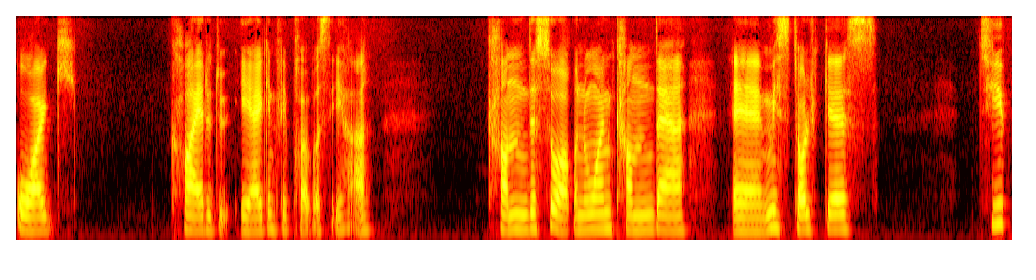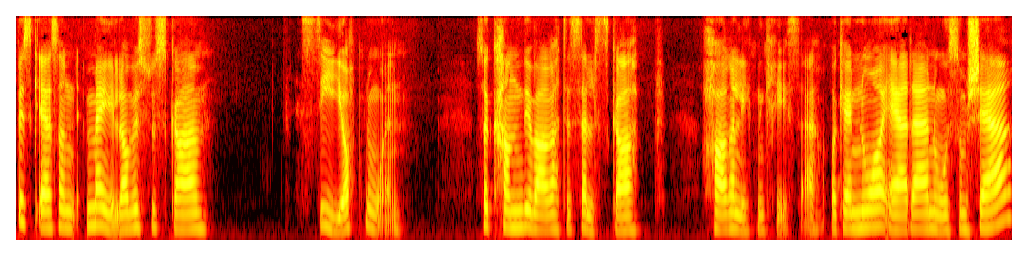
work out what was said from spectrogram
Og hva er det du egentlig prøver å si her? Kan det såre noen? Kan det eh, mistolkes? Typisk er sånn mailer hvis du skal si opp noen, så kan det jo være at et selskap har en liten krise. Ok, nå er det noe som skjer.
